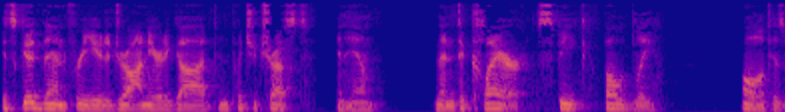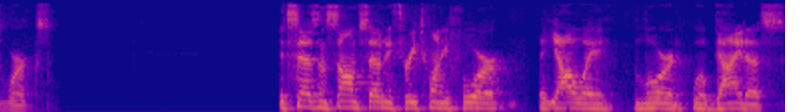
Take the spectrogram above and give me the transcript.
It's good then for you to draw near to God and put your trust in Him, then declare, speak boldly all of His works. It says in Psalm 73:24 that Yahweh, the Lord, will guide us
